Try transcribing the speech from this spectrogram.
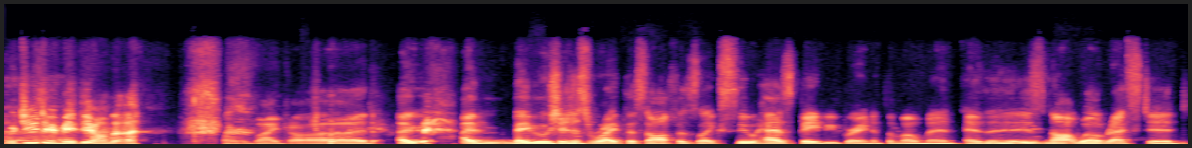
Would you do me the honor? Oh my god. I I maybe we should just write this off as like Sue has baby brain at the moment and is not well rested.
